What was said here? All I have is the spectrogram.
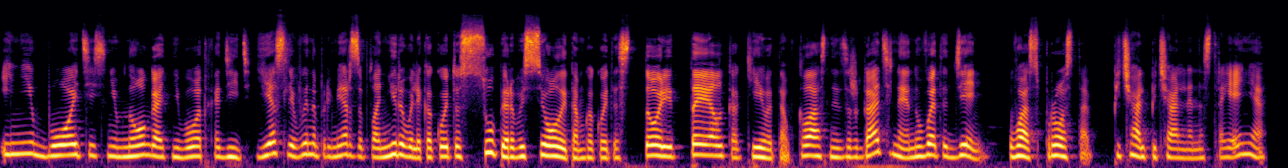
и не бойтесь немного от него отходить. Если вы, например, запланировали какой-то супер веселый там какой-то storytell, какие вы там классные, зажигательные, но в этот день у вас просто печаль, печальное настроение,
